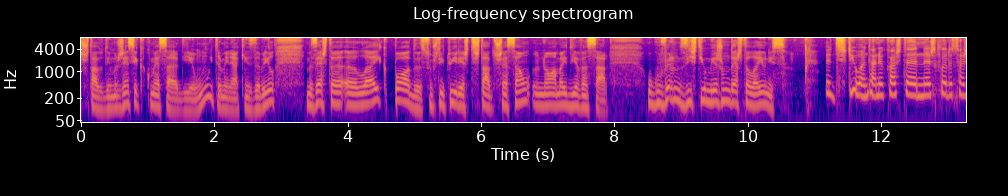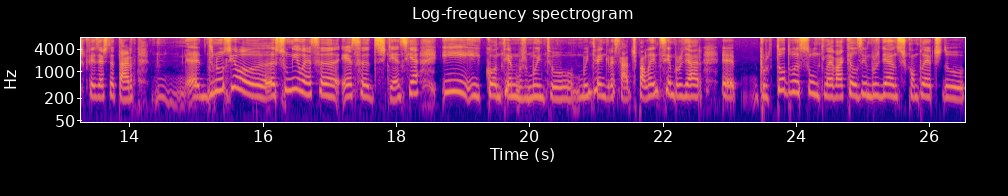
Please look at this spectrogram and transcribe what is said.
estado de emergência, que começa a dia 1 e termina a 15 de abril, mas esta lei que pode substituir este estado de exceção não há meio de avançar. O governo desistiu mesmo desta lei, Unice? Desistiu António Costa nas declarações que fez esta tarde, denunciou, assumiu essa, essa desistência e, e com termos muito, muito engraçados, para além de se embrulhar, eh, porque todo o assunto leva àqueles embrulhanços completos do,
